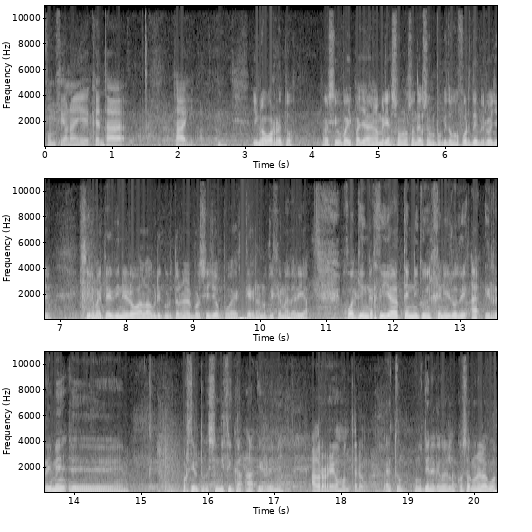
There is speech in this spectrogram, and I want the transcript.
funciona y es que está, está ahí. Y nuevos retos. A ver si vais para allá en Almería, son los sondeos son un poquito más fuertes, pero oye, si le metéis dinero a la agricultura en el bolsillo, pues qué gran noticia me daría. Joaquín García, técnico ingeniero de ARM. Eh, por cierto, ¿qué significa ARM? Agrorriego Montero. ¿Ves tú? ¿Cómo tiene que ver las cosas con el agua?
